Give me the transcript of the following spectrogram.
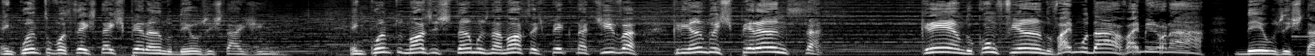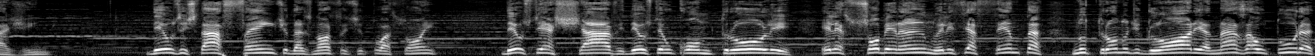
Enquanto você está esperando, Deus está agindo. Enquanto nós estamos na nossa expectativa, criando esperança, crendo, confiando, vai mudar, vai melhorar, Deus está agindo. Deus está à frente das nossas situações Deus tem a chave, Deus tem o controle, Ele é soberano, Ele se assenta no trono de glória, nas alturas,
